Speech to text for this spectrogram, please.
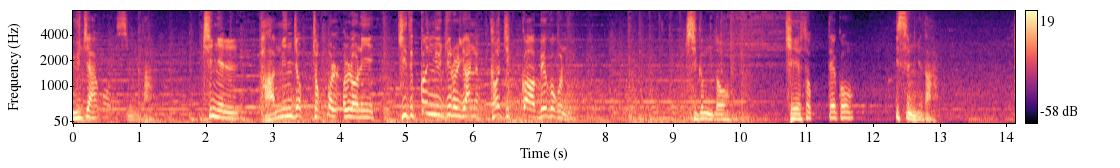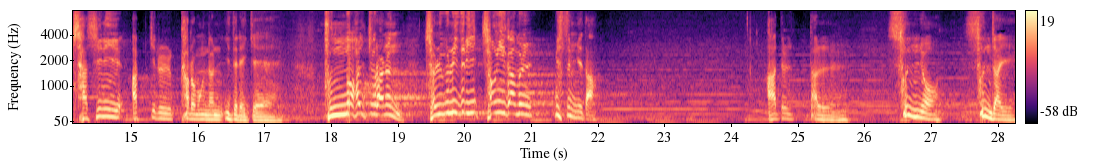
유지하고 있습니다. 친일 반민족 족벌 언론이 기득권 유지를 위한 거짓과 왜곡은 지금도 계속되고 있습니다. 자신이 앞길을 가로막는 이들에게 분노할 줄 아는 젊은이들이 정의감을 믿습니다. 아들, 딸, 손녀, 손자의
